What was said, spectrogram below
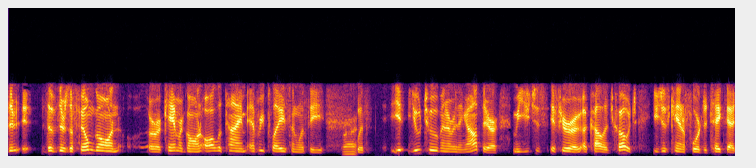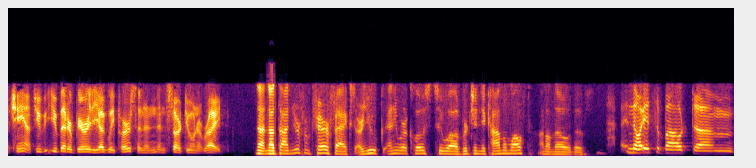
there, it, the, there's a film going or a camera going all the time, every place, and with the right. with YouTube and everything out there. I mean, you just if you're a, a college coach, you just can't afford to take that chance. You you better bury the ugly person and, and start doing it right. Now, now, Don, you're from Fairfax. Are you anywhere close to uh, Virginia Commonwealth? I don't know the. No, it's about um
